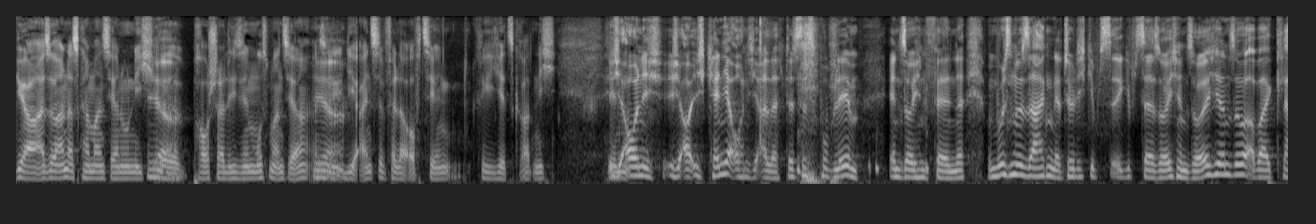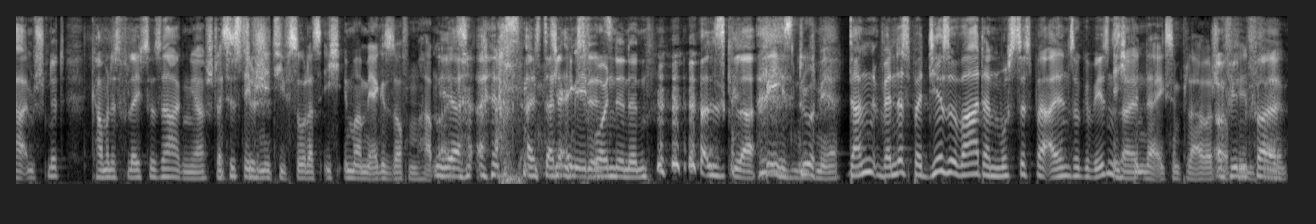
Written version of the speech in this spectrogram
Ja, also anders kann man es ja nun nicht Ja. äh, pauschalisieren, muss man es ja. Also Ja. die Einzelfälle aufzählen kriege ich jetzt gerade nicht. Ich auch nicht. Ich, ich kenne ja auch nicht alle. Das ist das Problem in solchen Fällen. Ne? Man muss nur sagen, natürlich gibt es da solche und solche und so, aber klar, im Schnitt kann man das vielleicht so sagen, ja. Es ist Statistisch. definitiv so, dass ich immer mehr gesoffen habe Ja, als als, als deine. Ex-Freundinnen. Alles klar. Wesentlich du, mehr. Dann, wenn das bei dir so war, dann muss das bei allen so gewesen Ich sein. bin da exemplarisch. Auf Auf, jeden jeden, Fall. Fall,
